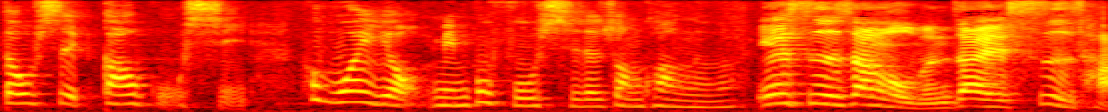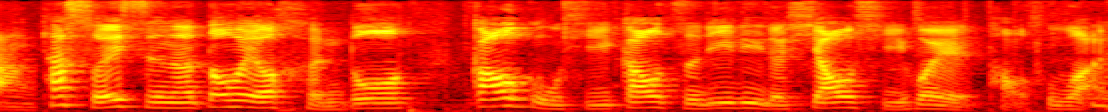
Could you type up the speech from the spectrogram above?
都是高股息？会不会有名不符实的状况呢？因为事实上，我们在市场，它随时呢都会有很多。高股息、高值利率的消息会跑出来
